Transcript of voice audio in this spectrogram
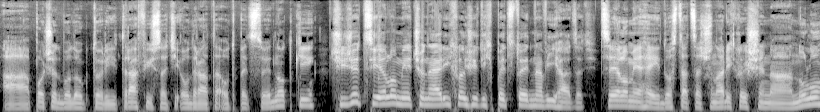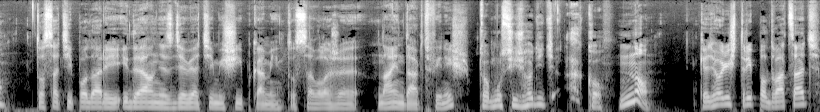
a počet bodov, ktorý trafíš, sa ti odráta od 501. Čiže cieľom je čo najrýchlejšie tých 501 vyhádzať. Cieľom je, hej, dostať sa čo najrychlejšie na nulu. To sa ti podarí ideálne s deviatimi šípkami. To sa volá, že 9 dart finish. To musíš hodiť ako? No, keď hodíš triple 20,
